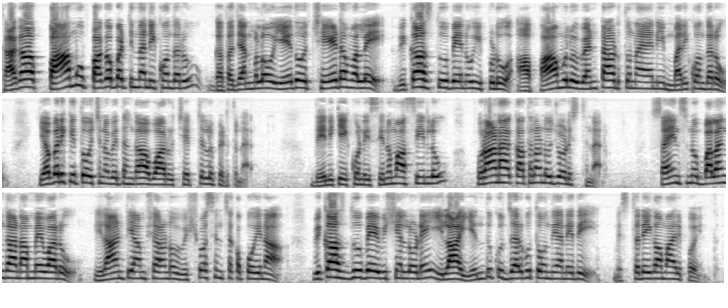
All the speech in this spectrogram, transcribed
కాగా పాము పగబట్టిందని కొందరు గత జన్మలో ఏదో చేయడం వల్లే వికాస్ దూబేను ఇప్పుడు ఆ పాములు వెంటాడుతున్నాయని మరికొందరు ఎవరికి తోచిన విధంగా వారు చర్చలు పెడుతున్నారు. దీనికి కొన్ని సినిమా సీన్లు పురాణ కథలను జోడిస్తున్నారు. సైన్స్ను బలంగా నమ్మేవారు ఇలాంటి అంశాలను విశ్వసించకపోయినా వికాస్ దూబే విషయంలోనే ఇలా ఎందుకు జరుగుతోంది అనేది మిస్టరీగా మారిపోయింది.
